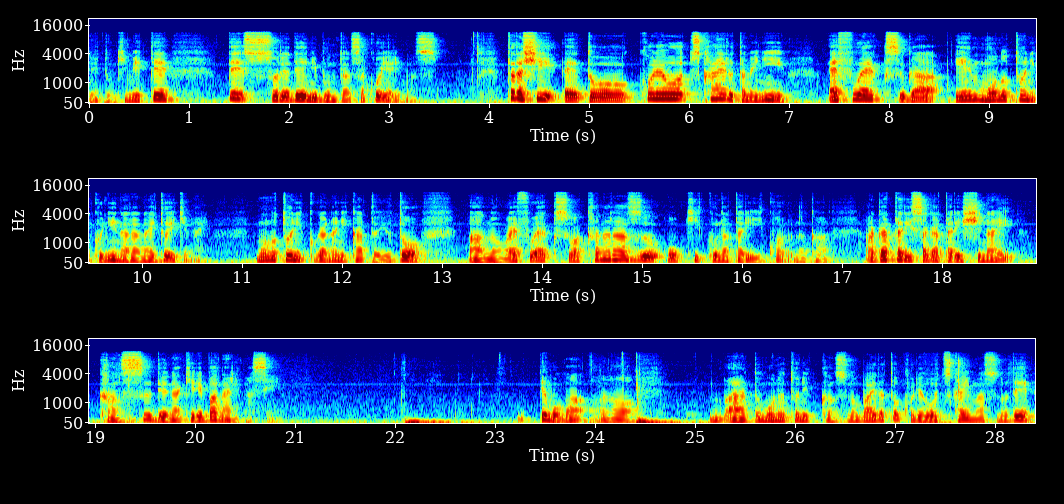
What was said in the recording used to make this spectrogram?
えっ、と、決めて、で、それで二分探索をやります。ただし、えっ、と、これを使えるために、fx がモノトニックにならないといけない。モノトニックが何かというと、あの、fx は必ず大きくなったりイコール、なんか、上がったり下がったりしない関数でなければなりません。でも、まあ、あの、あとモノトニック関数の場合だとこれを使いますので、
